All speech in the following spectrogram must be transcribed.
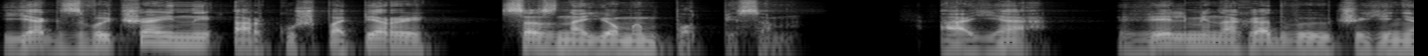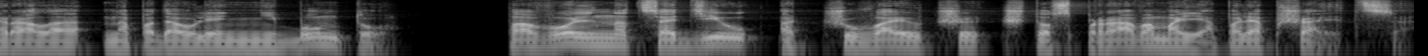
як звычайны аркуш паперы са знаёмым подпісам. А я, вельмі нагадваючы генерала на падаўленні бунту, павольна цадзіў, адчуваючы, што справа моя паляпшаецца.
